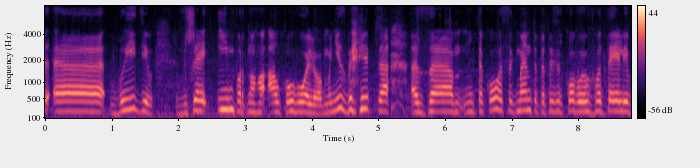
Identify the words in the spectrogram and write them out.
е, видів вже імпортного алкоголю. Мені здається, з такого сегменту п'ятизіркових готелів.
